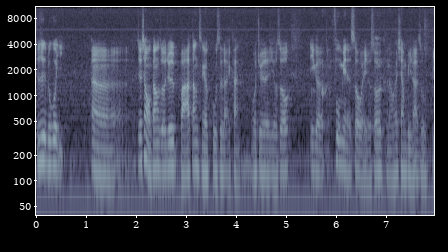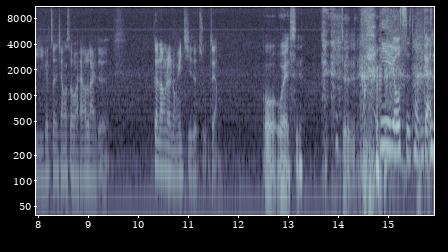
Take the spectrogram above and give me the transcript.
就是如果以呃就像我刚刚说，就是把它当成一个故事来看，我觉得有时候一个负面的收尾，有时候可能会相比来说比一个正向收尾还要来的更让人容易记得住这样。我我也是，就是 你也有此同感。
